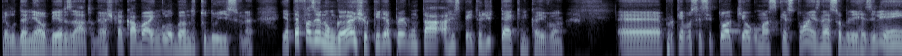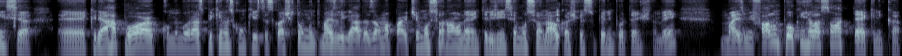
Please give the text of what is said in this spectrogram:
pelo Daniel Berzato, né? Acho que acaba englobando tudo isso, né? E até fazendo um gancho, eu queria perguntar a respeito de técnica, Ivan. É, porque você citou aqui algumas questões né, sobre resiliência, é, criar rapport, comemorar as pequenas conquistas, que eu acho que estão muito mais ligadas a uma parte emocional, né? Inteligência emocional, que eu acho que é super importante também. Mas me fala um pouco em relação à técnica.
